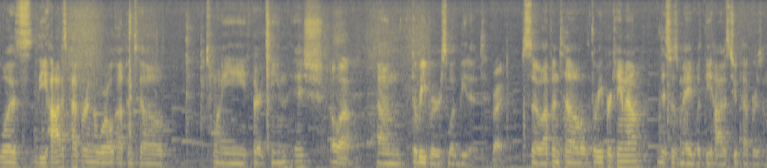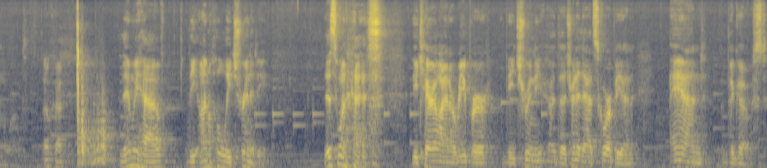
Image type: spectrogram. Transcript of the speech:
was the hottest pepper in the world up until 2013-ish. Oh wow. Um, the Reaper is what beat it. Right. So up until the Reaper came out, this was made with the hottest two peppers in the world. Okay. Then we have the Unholy Trinity. This one has the Carolina Reaper, the, Trini- uh, the Trinidad Scorpion, and the Ghost.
